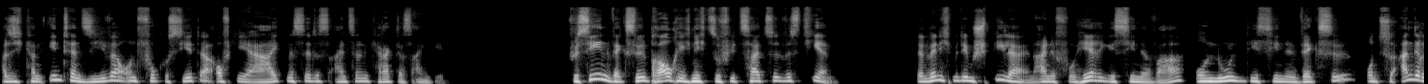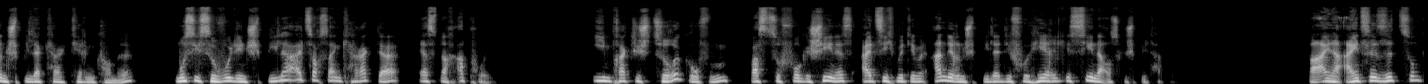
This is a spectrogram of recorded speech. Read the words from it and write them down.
Also ich kann intensiver und fokussierter auf die Ereignisse des einzelnen Charakters eingehen. Für Szenenwechsel brauche ich nicht so viel Zeit zu investieren. Denn wenn ich mit dem Spieler in eine vorherige Szene war und nun die Szene wechsel und zu anderen Spielercharakteren komme, muss ich sowohl den Spieler als auch seinen Charakter erst noch abholen. Ihm praktisch zurückrufen, was zuvor geschehen ist, als ich mit dem anderen Spieler die vorherige Szene ausgespielt hatte. Bei einer Einzelsitzung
